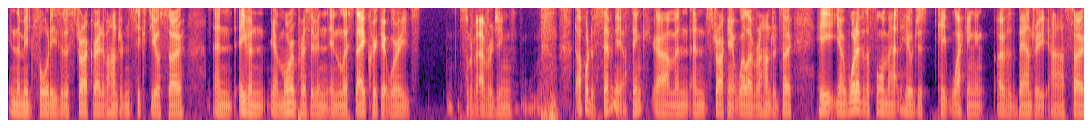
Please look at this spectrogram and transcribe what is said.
in the mid 40s at a strike rate of 160 or so, and even you know, more impressive in, in List A cricket where he's sort of averaging upward of 70 I think um, and and striking at well over 100 so he you know whatever the format he'll just keep whacking over the boundary uh, so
